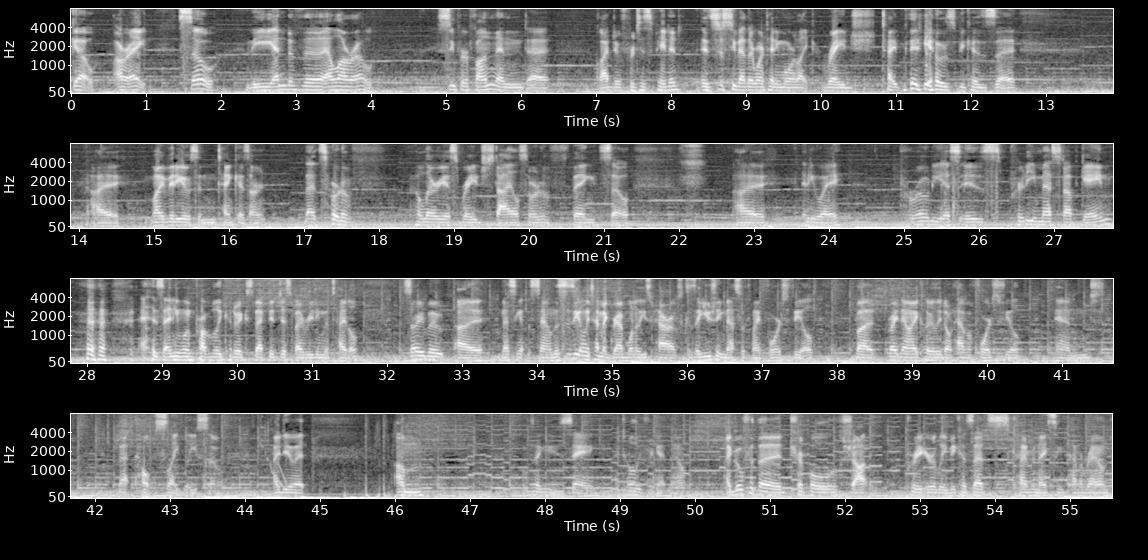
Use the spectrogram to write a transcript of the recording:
go. Alright, so, the end of the LRO. Super fun and uh, glad to have participated. It's just too bad there weren't any more, like, rage type videos because uh, I, my videos and Tenka's aren't that sort of hilarious rage style sort of thing, so. Uh, anyway, Parodius is pretty messed up game, as anyone probably could have expected just by reading the title. Sorry about uh, messing up the sound. This is the only time I grab one of these power-ups, because I usually mess with my force field, but right now I clearly don't have a force field, and that helps slightly, so I do it. Um, what was I saying? I totally forget now. I go for the triple shot pretty early because that's kind of a nice thing to have around.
